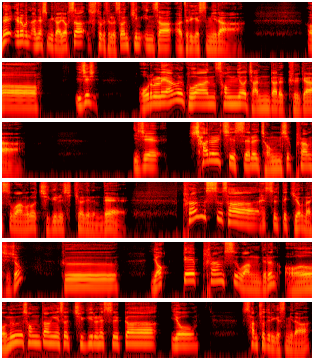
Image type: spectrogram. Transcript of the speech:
네, 여러분 안녕하십니까. 역사 스토리텔러 썬킴 인사드리겠습니다. 어, 이제 오를레앙을 구한 성녀 잔다르크가 이제 샤를 7세를 정식 프랑스 왕으로 즉위를 시켜야 되는데 프랑스사 했을 때 기억나시죠? 그 역대 프랑스 왕들은 어느 성당에서 즉위를 했을까요? 3초 드리겠습니다.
